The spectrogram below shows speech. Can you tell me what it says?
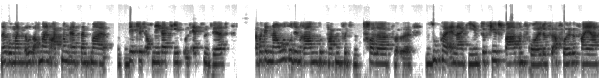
Ne, wo man, wo es auch mal in Ordnung ist, wenn es mal wirklich auch negativ und ätzend wird. Aber genauso den Rahmen zu packen für diese tolle, für, äh, super Energien, für viel Spaß und Freude, für Erfolgefeier,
